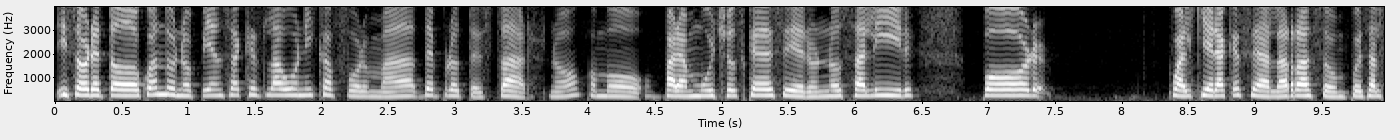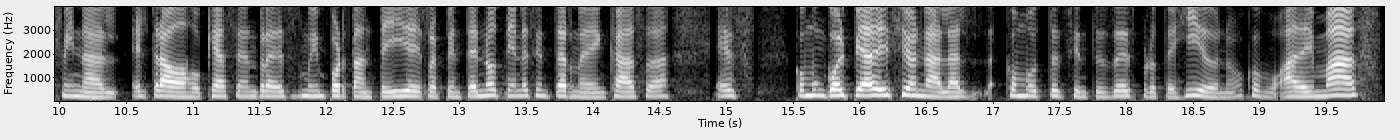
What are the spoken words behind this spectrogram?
y sobre todo cuando uno piensa que es la única forma de protestar, ¿no? Como para muchos que decidieron no salir por cualquiera que sea la razón, pues al final el trabajo que hacen en redes es muy importante y de repente no tienes internet en casa, es como un golpe adicional al cómo te sientes desprotegido, ¿no? Como además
